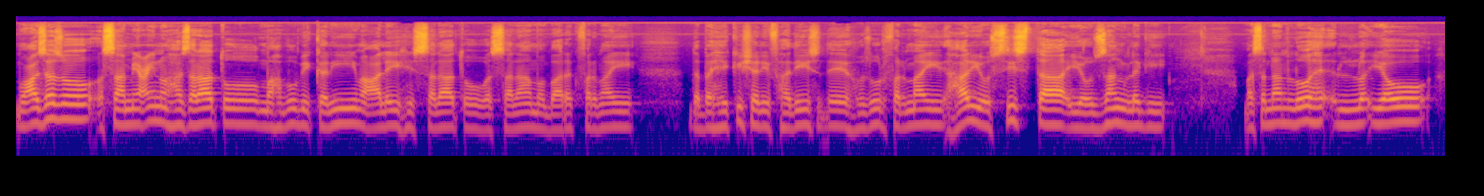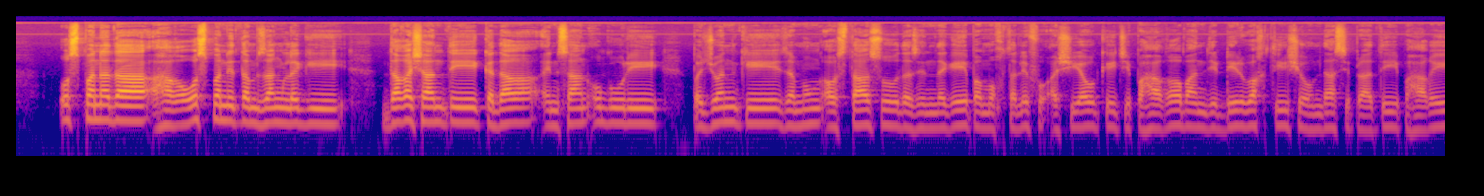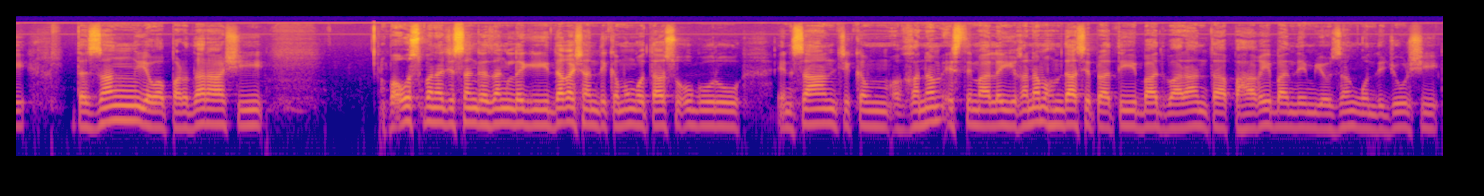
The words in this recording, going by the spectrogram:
معززو سامعینو حضراتو! محبوب کریم علیه الصلوة والسلام مبارک فرمايي، د بهقي شریف حدیث دی، حضور فرمايي، هر یو څیز ته یو زنګ لګي، مثلاً لوح یو اوسپنه ده هغه اوسپنې ته هم زنګ لګي دغه شانتې که دا انسان وګوري په ژوند کې زموږ او ستاسو د زندګۍ په مختلفو اشیاو کې چې په هغه باندې ډیر وخت تیر شي او همداسې پراته وي په هغې د زنګ یوه پرده راشي په اوسپنه چې څنګه زنګ لګي دغه شانتې که موږ او تاسو وګورو انسان چې کوم غنم استعمالوي غنم همداسې پراته وي باد باران ته په هغې باندې هم یو زنګ غوندې جوړ شي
